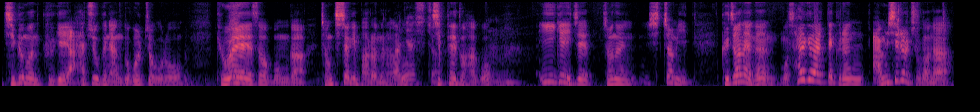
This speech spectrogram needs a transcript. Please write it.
지금은 그게 아주 그냥 노골적으로 교회에서 뭔가 정치적인 발언을 하고. 집회도 하고 음. 이게 이제 저는 시점이 그 전에는 뭐 설교할 때 그런 암시를 주거나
